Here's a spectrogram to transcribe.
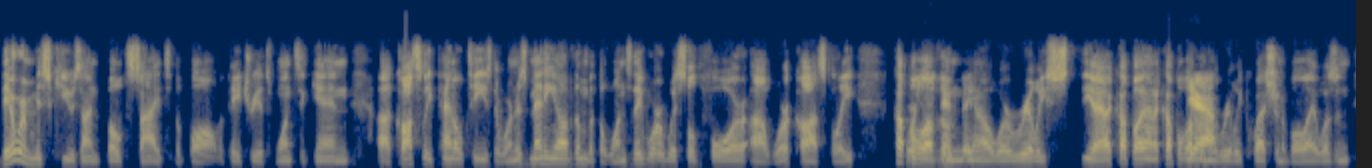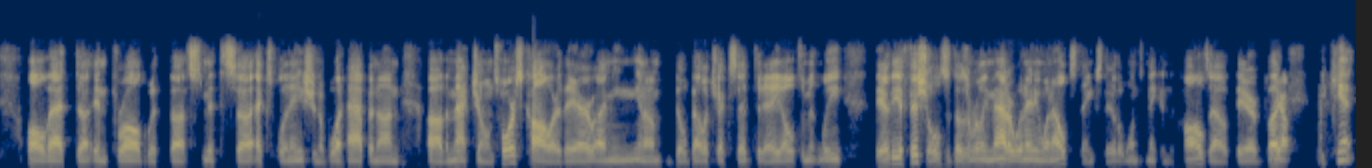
there were miscues on both sides of the ball. The Patriots once again uh, costly penalties. There weren't as many of them, but the ones they were whistled for uh, were costly. A couple Were of them, you know, were really yeah, a couple and a couple of Yeah. them were really questionable. I wasn't all that uh, enthralled with uh, Smith's uh, explanation of what happened on uh, the Mac Jones horse collar there. I mean, you know, Bill Belichick said today, ultimately, they're the officials. It doesn't really matter what anyone else thinks. They're the ones making the calls out there. But Yep. you can't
